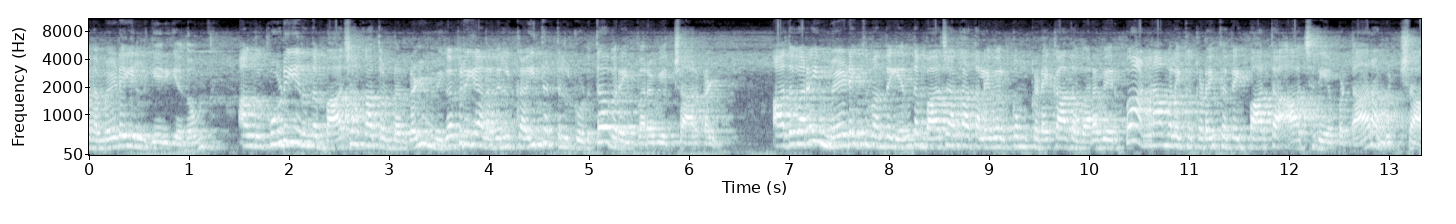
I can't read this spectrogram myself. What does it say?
அந்த மேடையில் ஏறியதும் அங்கு கூடியிருந்த பாஜக தொண்டர்கள் மிகப்பெரிய அளவில் கைத்தட்டல் கொடுத்து அவரை வரவேற்றார்கள். அதுவரை மேடைக்கு வந்த எந்த பாஜக தலைவருக்கும் கிடைக்காத வரவேற்பு அண்ணாமலைக்கு கிடைத்ததை பார்த்து ஆச்சரியப்பட்டார் அமித்ஷா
